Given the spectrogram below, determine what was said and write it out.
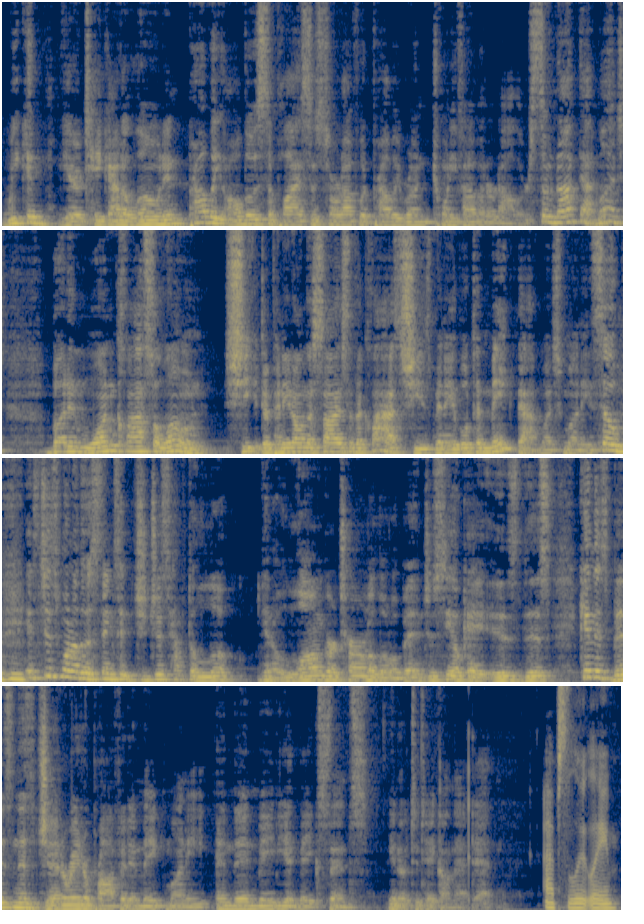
we could, you know, take out a loan and probably all those supplies to start off would probably run $2500. So not that much but in one class alone, she, depending on the size of the class, she's been able to make that much money. So mm-hmm. it's just one of those things that you just have to look, you know, longer term a little bit and just see, okay, is this, can this business generate a profit and make money? And then maybe it makes sense, you know, to take on that debt. Absolutely.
